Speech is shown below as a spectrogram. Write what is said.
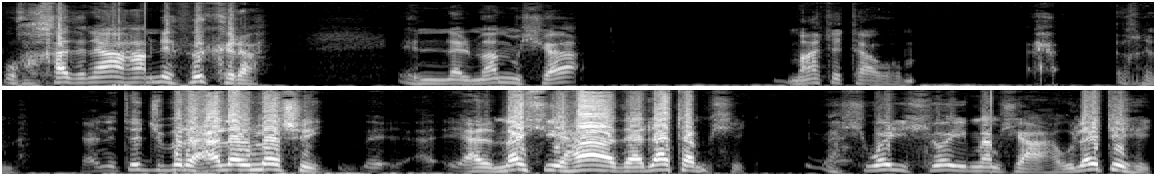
وأخذناها من فكرة إن الممشى ما تتاوم. غنمة. يعني تجبره على المشي. المشي هذا لا تمشي. شوي شوي ممشاها ولا تهج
